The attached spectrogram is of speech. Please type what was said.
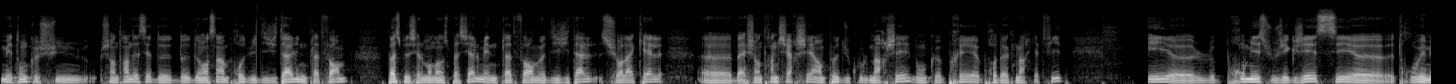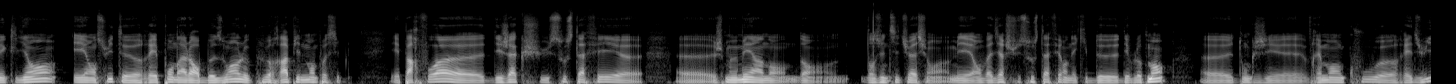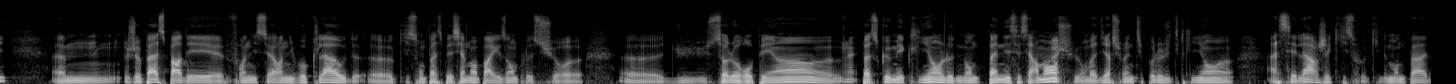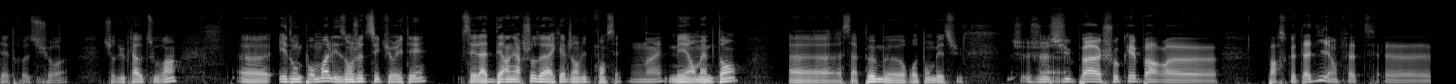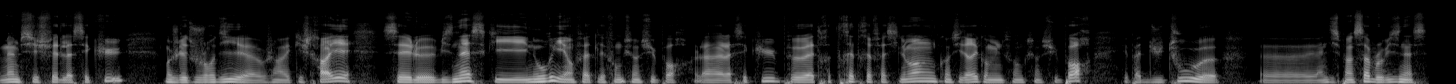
Mettons que je suis, je suis en train d'essayer de, de, lancer un produit digital, une plateforme, pas spécialement dans le spatial, mais une plateforme digitale sur laquelle bah, je suis en train de chercher un peu du coup le marché, donc pré-product market fit. Et euh, le premier sujet que j'ai, c'est euh, trouver mes clients et ensuite euh, répondre à leurs besoins le plus rapidement possible. Et parfois, déjà que je suis sous-staffé, je me mets hein, dans, une situation, hein. mais on va dire que je suis sous-staffé en équipe de développement, donc j'ai vraiment un coût réduit. Euh, je passe par des fournisseurs niveau cloud euh, qui sont pas spécialement, par exemple, sur euh, du sol européen, parce que mes clients le demandent pas nécessairement. Je suis, on va dire, sur une typologie de clients assez large et qui ne qui demandent pas d'être sur, sur du cloud souverain. et donc, pour moi, les enjeux de sécurité, c'est la dernière chose à laquelle j'ai envie de penser. Mais en même temps, ça peut me retomber dessus. Je ne suis pas choqué par, par ce que tu as dit, en fait. même si je fais de la sécu, moi je l'ai toujours dit aux gens avec qui je travaillais, c'est le business qui nourrit en fait les fonctions support. La, la, sécu peut être très très facilement considérée comme une fonction support et pas du tout euh, euh, indispensable au business.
